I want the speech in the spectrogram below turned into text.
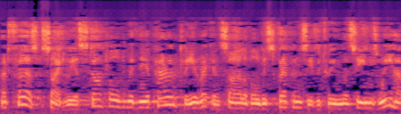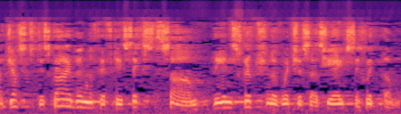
At first sight we are startled with the apparently irreconcilable discrepancy between the scenes we have just described and the 56th Psalm, the inscription of which associates it with them.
